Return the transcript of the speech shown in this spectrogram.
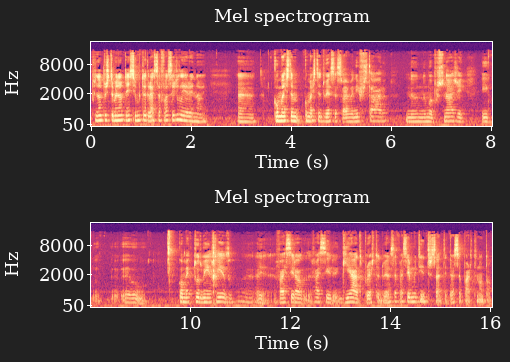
porque depois também não tem assim muita graça vocês lerem, não é? Uh, como, esta, como esta doença se vai manifestar numa personagem e uh, como é que todo o enredo vai, ser, vai ser guiado por esta doença, vai ser muito interessante, então essa parte não toco.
